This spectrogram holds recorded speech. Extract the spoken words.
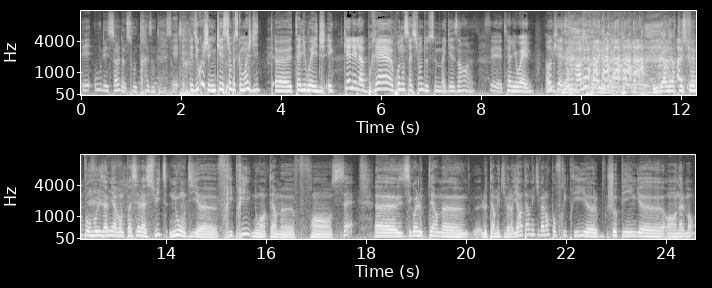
et où les soldes sont très intéressants. Et, et du coup, j'ai une question parce que moi, je dis euh, Tally Wage. Et quelle est la vraie euh, prononciation de ce magasin euh C'est Tally Whale. Ok, ça marche. Une dernière question pour vous les amis avant de passer à la suite. Nous on dit euh, friperie, nous en termes français. Euh, c'est quoi le terme, euh, le terme équivalent? Il y a un terme équivalent pour friperie, euh, shopping euh, en allemand?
